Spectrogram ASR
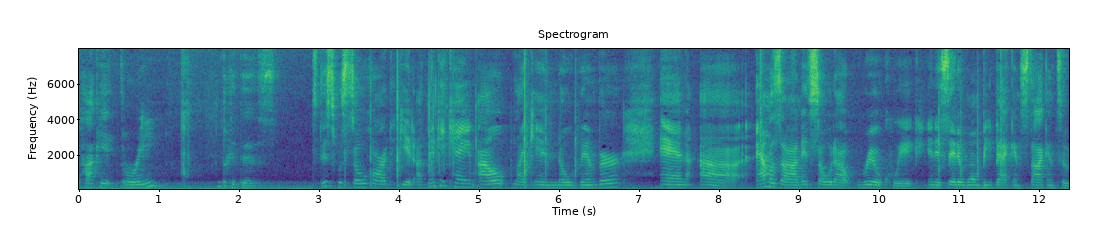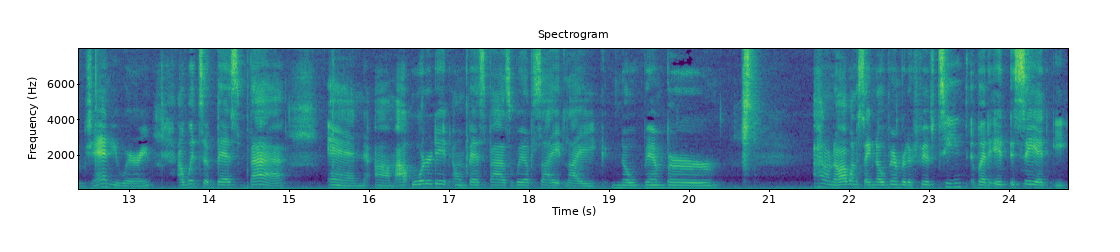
Pocket 3. Look at this. This was so hard to get. I think it came out like in November, and uh, Amazon it sold out real quick, and it said it won't be back in stock until January. I went to Best Buy and um, I ordered it on Best Buy's website like November. I don't know. I want to say November the 15th, but it, it said it,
